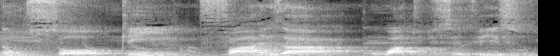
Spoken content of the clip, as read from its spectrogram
não só quem faz a, o ato de serviço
